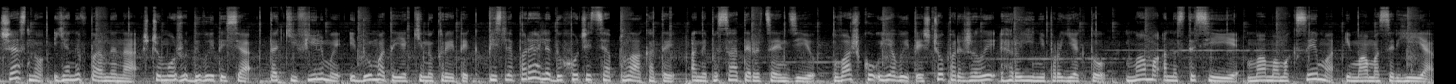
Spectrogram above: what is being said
Чесно, я не впевнена, що можу дивитися такі фільми і думати як кінокритик. Після перегляду хочеться плакати, а не писати рецензію. Важко уявити, що пережили героїні проєкту: мама Анастасії, мама Максима і мама Сергія.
